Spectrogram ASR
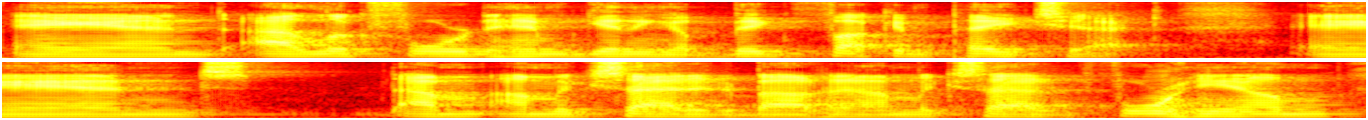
And I look forward to him getting a big fucking paycheck. And I'm, I'm excited about him. I'm excited for him.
